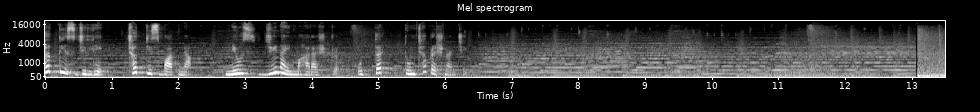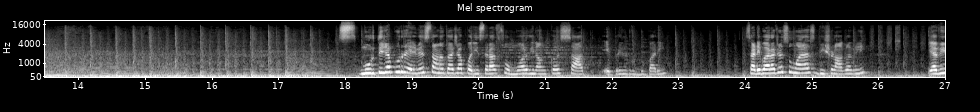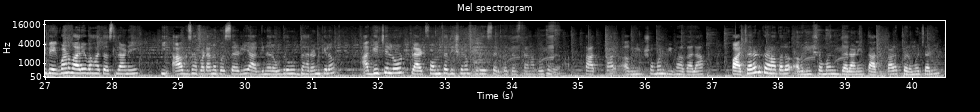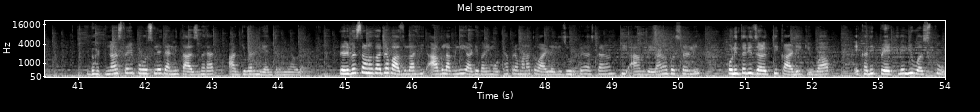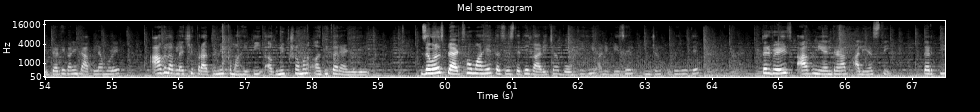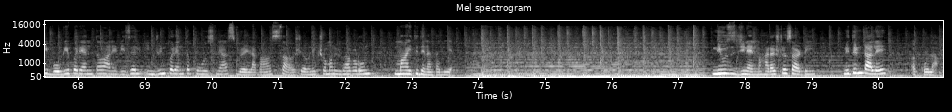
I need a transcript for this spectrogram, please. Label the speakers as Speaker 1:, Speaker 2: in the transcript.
Speaker 1: छत्तीस जिल्हे छत्तीस बातम्या. News G nine Maharashtra. उत्तर तुमच्या प्रश्नांची.
Speaker 2: मूर्तिजापूर रेल्वे स्थानकाच्या परिसरात सोमवार दिनांक सात एप्रिल दुपारी साडेबाराच्या सुमारास भीषण आग लागली. यावेळी वेगवान वारे वाहत असल्याने ही आग झपाट्यानं पसरली. आगीनं रौद्र रूप धारण केलं. आगीचे लोट प्लॅटफॉर्मच्या दिशेनं पुढे सरकत असताना बघून तात्काळ अग्निशमन विभागाला पाचारण करण्यात आलं. अग्निशमन दलाने तात्काळ कर्मचारी घटनास्थळी पोहोचले. त्यांनी तासभरात आगीवर नियंत्रण मिळवलं. रेल्वे स्थानकाच्या बाजूला ही आग लागली. या ठिकाणी मोठ्या प्रमाणात वाढलेली झुडपे असताना ही आग वेगानं पसरली. कोणीतरी जळती काडी किंवा एखादी पेटलेली वस्तू त्या ठिकाणी टाकल्यामुळे आग लागल्याची प्राथमिक माहिती अग्निशमन अधिकाऱ्यांनी दिली. जवळच प्लॅटफॉर्म आहे तसेच तेथे गाडीच्या बोगीही आणि डिझेल इंजिन उभे होते. तर वेळीच आग नियंत्रणात आली नसती तर ती बोगीपर्यंत आणि डिझेल इंजिनपर्यंत पोहोचण्यास वेळ लागला असता अशी अग्निशमन विभागाकडून माहिती देण्यात आली आहे. न्यूज जी नाईन महाराष्ट्रासाठी नितीन टाले अकोला.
